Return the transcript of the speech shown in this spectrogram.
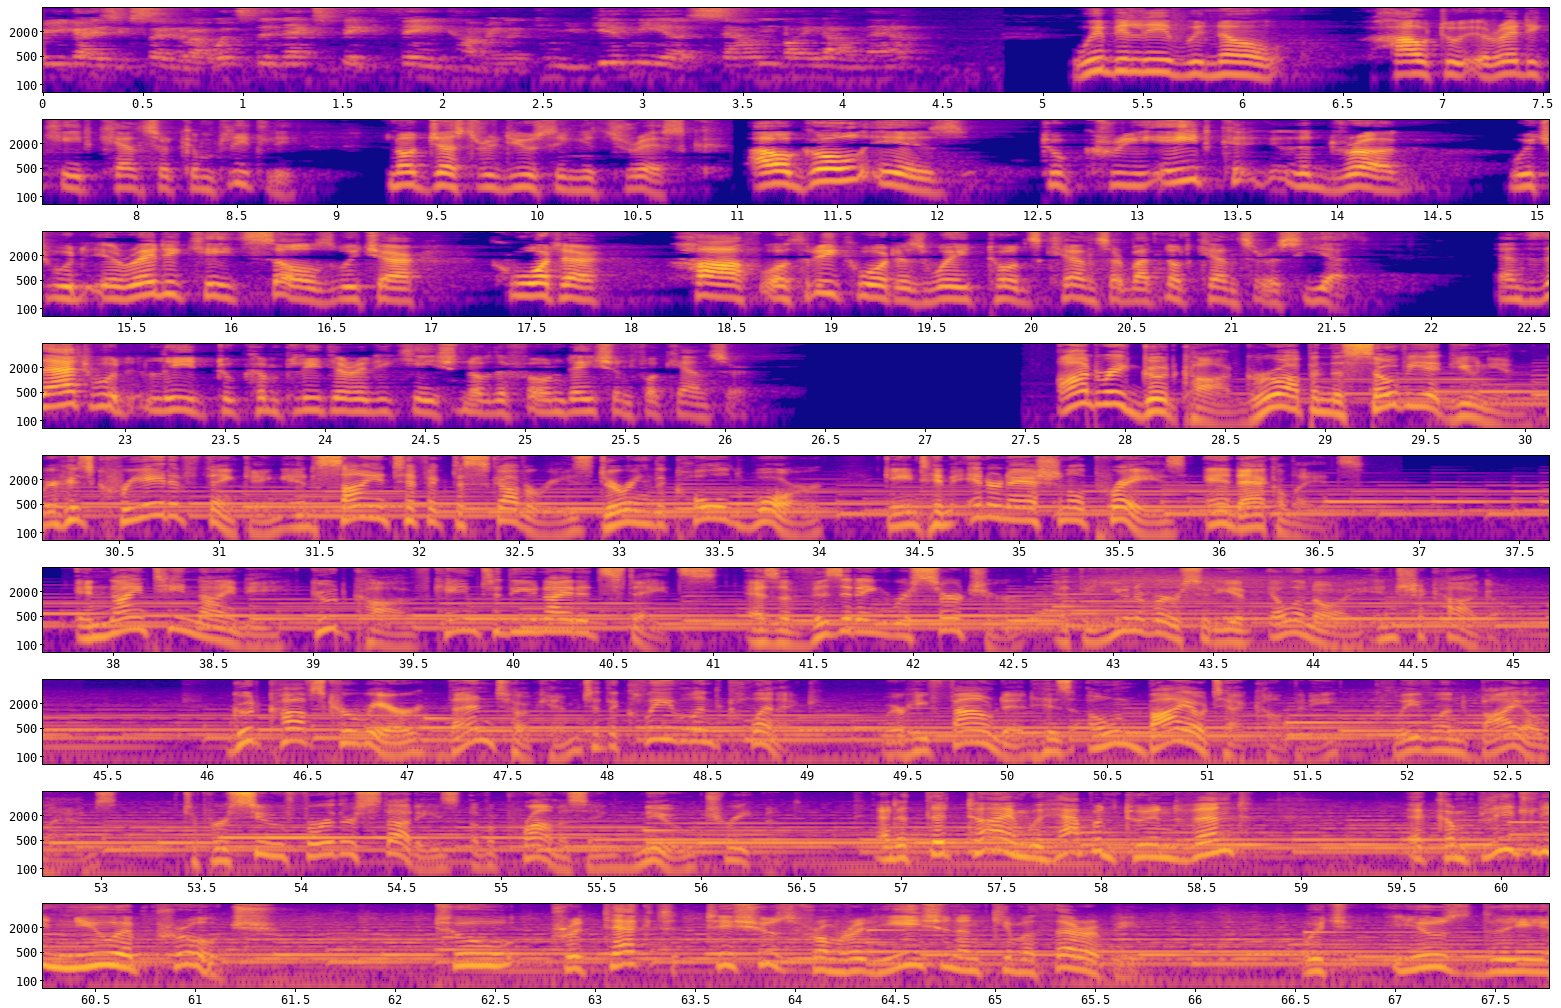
What are you guys excited about? What's the next big thing coming? Can you give me a soundbite on that? We believe we know how to eradicate cancer completely, not just reducing its risk. Our goal is to create the drug which would eradicate cells which are quarter, half, or three quarters weight towards cancer but not cancerous yet. And that would lead to complete eradication of the foundation for cancer. Andrei Gudkov grew up in the Soviet Union, where his creative thinking and scientific discoveries during the Cold War gained him international praise and accolades. In 1990, Gudkov came to the United States as a visiting researcher at the University of Illinois in Chicago. Gudkov's career then took him to the Cleveland Clinic, where he founded his own biotech company, Cleveland Biolabs, to pursue further studies of a promising new treatment. And at that time, we happened to invent a completely new approach to protect tissues from radiation and chemotherapy, which used the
